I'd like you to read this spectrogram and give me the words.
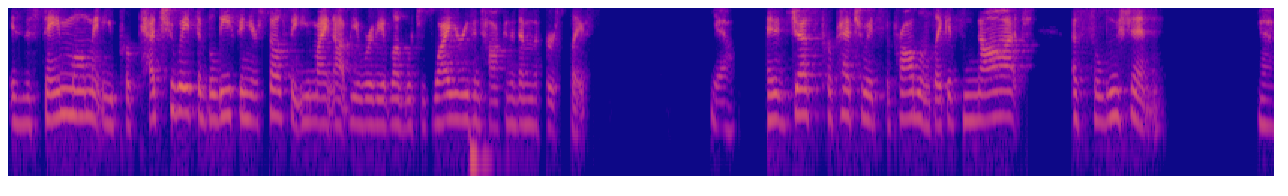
is the same moment you perpetuate the belief in yourself that you might not be worthy of love which is why you're even talking to them in the first place yeah. And it just perpetuates the problems. Like it's not a solution. Yeah.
